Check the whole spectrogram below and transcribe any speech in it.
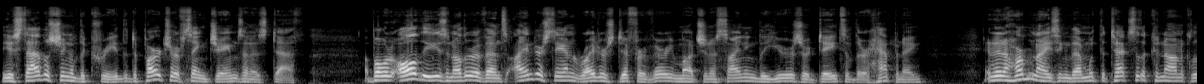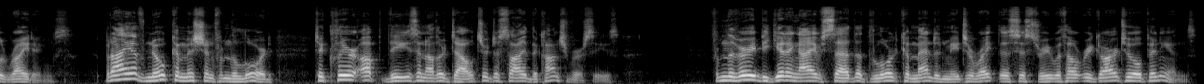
the establishing of the creed, the departure of St. James and his death, about all these and other events, I understand writers differ very much in assigning the years or dates of their happening, and in harmonizing them with the text of the canonical writings. But I have no commission from the Lord to clear up these and other doubts or decide the controversies. From the very beginning, I have said that the Lord commanded me to write this history without regard to opinions,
